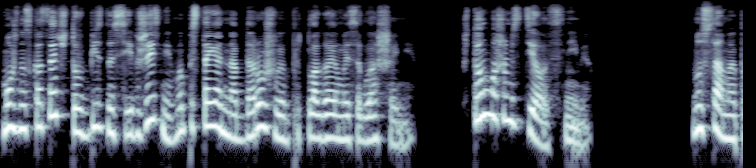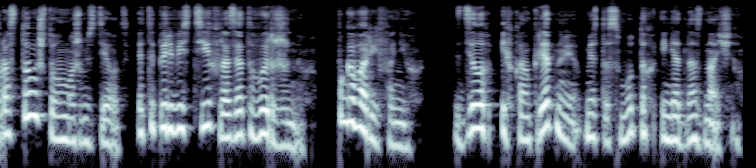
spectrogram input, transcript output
Можно сказать, что в бизнесе и в жизни мы постоянно обнаруживаем предполагаемые соглашения. Что мы можем сделать с ними? Ну, самое простое, что мы можем сделать, это перевести их в разряд выраженных, поговорив о них, сделав их конкретными вместо смутных и неоднозначных.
